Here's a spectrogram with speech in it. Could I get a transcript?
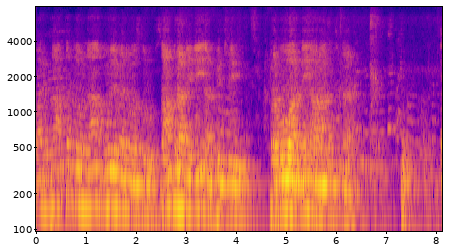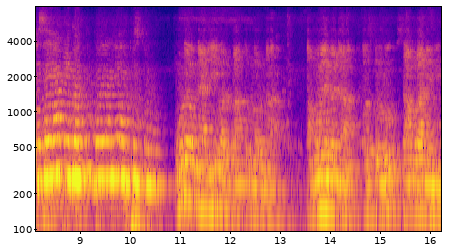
వారి ప్రాంతంలో ఉన్న అమూల్యమైన వస్తువు సాంబ్రాణిని అర్పించి ప్రభు వారిని ఆరాధించినారు. మూడవ జ్ఞాని వారి ప్రాంతంలో ఉన్న అమూల్యమైన వస్తువు సాంబ్రాణిని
